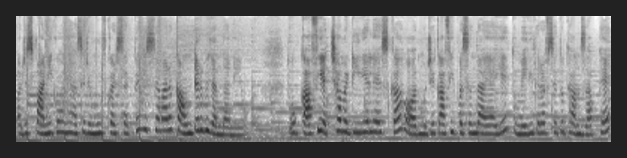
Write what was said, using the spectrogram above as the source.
और जिस पानी को हम यहाँ से रिमूव कर सकते हैं, जिससे हमारा काउंटर भी गंदा नहीं होगा। तो काफ़ी अच्छा मटेरियल है इसका और मुझे काफ़ी पसंद आया ये। तो मेरी तरफ़ से तो थम्स अप है।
